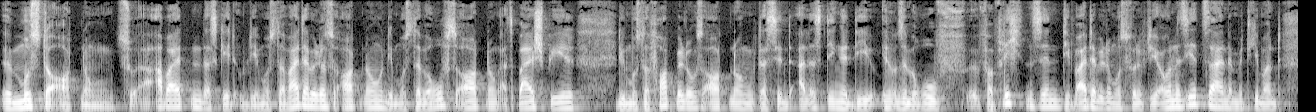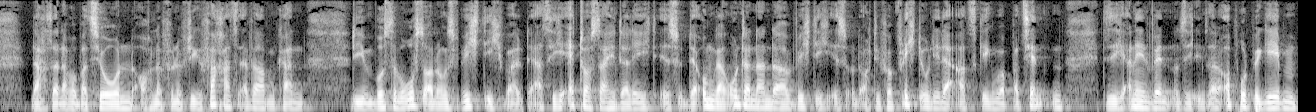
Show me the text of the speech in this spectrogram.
Musterordnungen zu erarbeiten. Das geht um die Musterweiterbildungsordnung, die Musterberufsordnung als Beispiel, die Musterfortbildungsordnung. Das sind alles Dinge, die in unserem Beruf äh, verpflichtend sind. Die Weiterbildung muss vernünftig organisiert sein, damit jemand nach seiner Probation auch eine vernünftige Facharzt erwerben kann. Die Musterberufsordnung ist wichtig, weil der ärztliche Ethos dahinter liegt ist und der Umgang untereinander wichtig ist und auch die Verpflichtung, die der Arzt gegenüber Patienten, die sich an ihn wenden und sich in seine Obhut begeben,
